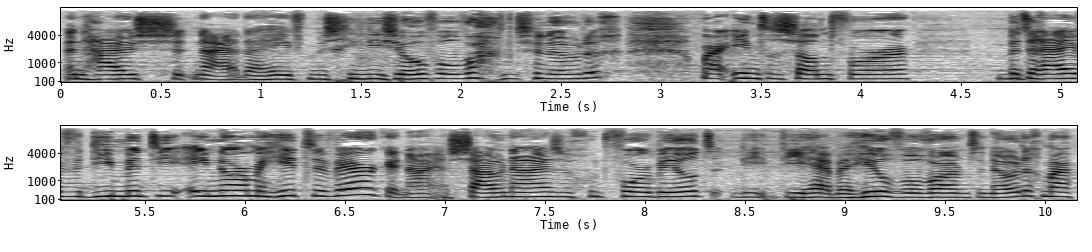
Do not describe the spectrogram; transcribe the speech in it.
een huis... Nou ja, daar heeft misschien niet zoveel warmte nodig. Maar interessant voor bedrijven die met die enorme hitte werken. Nou ja, sauna is een goed voorbeeld. Die, die hebben heel veel warmte nodig. Maar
